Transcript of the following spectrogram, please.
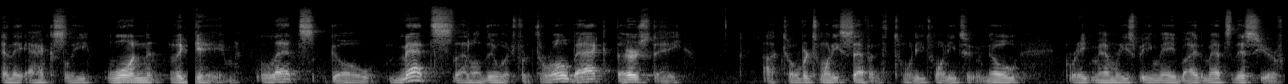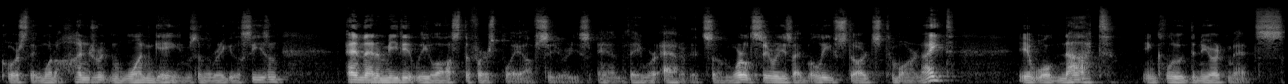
and they actually won the game. Let's go, Mets. That'll do it for Throwback Thursday, October 27th, 2022. No great memories being made by the Mets this year. Of course, they won 101 games in the regular season and then immediately lost the first playoff series, and they were out of it. So the World Series, I believe, starts tomorrow night. It will not include the New York Mets.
